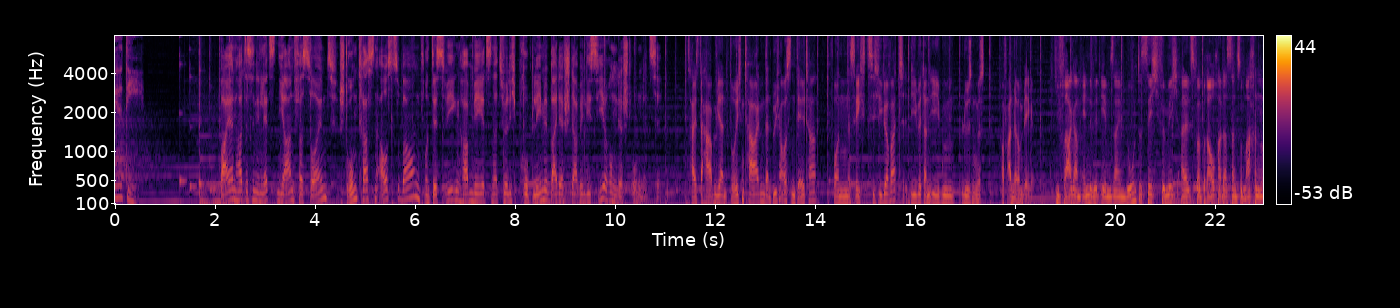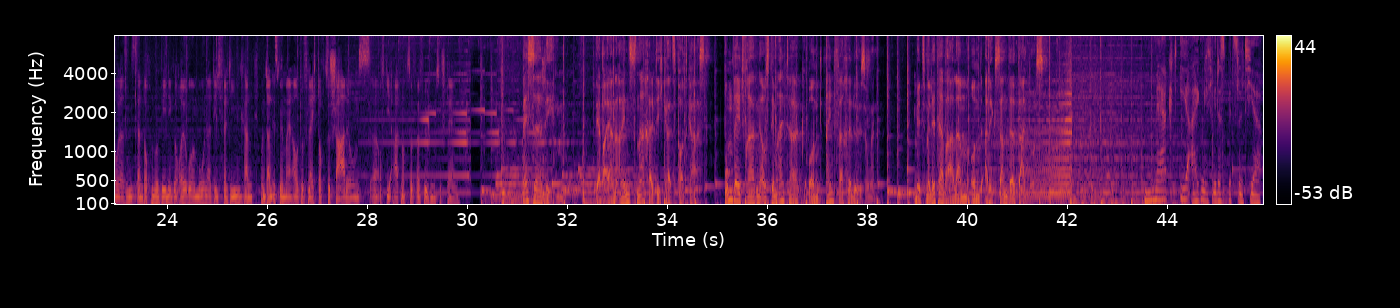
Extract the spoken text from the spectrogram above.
ARD. Bayern hat es in den letzten Jahren versäumt, Stromtrassen auszubauen. Und deswegen haben wir jetzt natürlich Probleme bei der Stabilisierung der Stromnetze. Das heißt, da haben wir an solchen Tagen dann durchaus ein Delta von 60 Gigawatt, die wir dann eben lösen müssen auf anderem Wege. Die Frage am Ende wird eben sein, lohnt es sich für mich als Verbraucher das dann zu machen oder sind es dann doch nur wenige Euro im Monat, die ich verdienen kann und dann ist mir mein Auto vielleicht doch zu schade, um es äh, auf die Art noch zur Verfügung zu stellen. Besser Leben. Der Bayern 1 Nachhaltigkeitspodcast. Umweltfragen aus dem Alltag und einfache Lösungen. Mit Melita Walam und Alexander Dalmus. Merkt ihr eigentlich, wie das bitzelt hier?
